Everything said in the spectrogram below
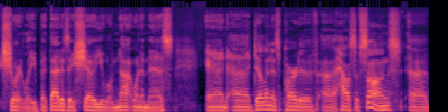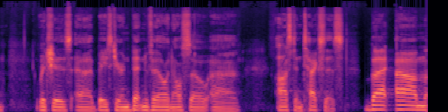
shortly, but that is a show you will not want to miss. And uh, Dylan is part of uh, House of Songs, uh, which is based here in Bentonville and also Austin, Texas. But um,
